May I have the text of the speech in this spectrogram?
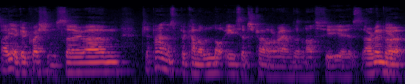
Oh yeah, good question. So um, Japan's become a lot easier to travel around in the last few years. I remember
